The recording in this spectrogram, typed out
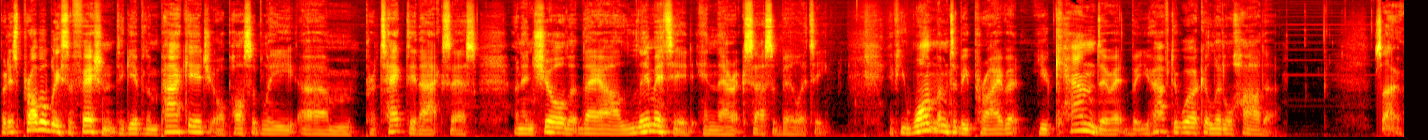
but it's probably sufficient to give them package or possibly um, protected access and ensure that they are limited in their accessibility. If you want them to be private, you can do it, but you have to work a little harder. So,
